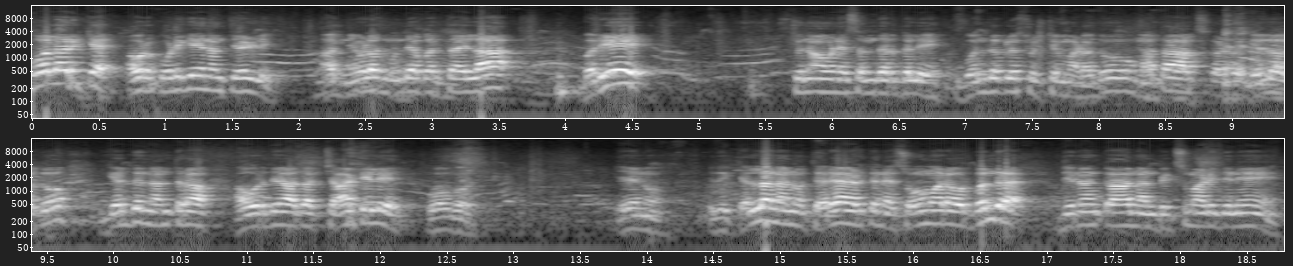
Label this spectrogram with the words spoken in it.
ಕೋಲಾರಕ್ಕೆ ಅವ್ರ ಕೊಡುಗೆ ಏನಂತ ಹೇಳಿ. ಅದ್ ಹೇಳೋದ್ ಮುಂದೆ ಬರ್ತಾ ಇಲ್ಲ. ಬರೀ ಚುನಾವಣೆ ಸಂದರ್ಭದಲ್ಲಿ ಗೊಂದಲಗಳು ಸೃಷ್ಟಿ ಮಾಡೋದು, ಮತ ಹಾಕ್ಸ್ಕೊಂಡು ಗೆಲ್ಲೋದು, ಗೆದ್ದ ನಂತರ ಅವ್ರದೇ ಆದ ಚಾಟಿಲಿ ಹೋಗೋದು. ಏನು? ಇದಕ್ಕೆಲ್ಲ ನಾನು ತೆರೆ ಆಡ್ತೇನೆ ಸೋಮವಾರ ಅವ್ರು ಬಂದ್ರೆ, ದಿನಾಂಕ ನಾನು ಫಿಕ್ಸ್ ಮಾಡಿದ್ದೀನಿ.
